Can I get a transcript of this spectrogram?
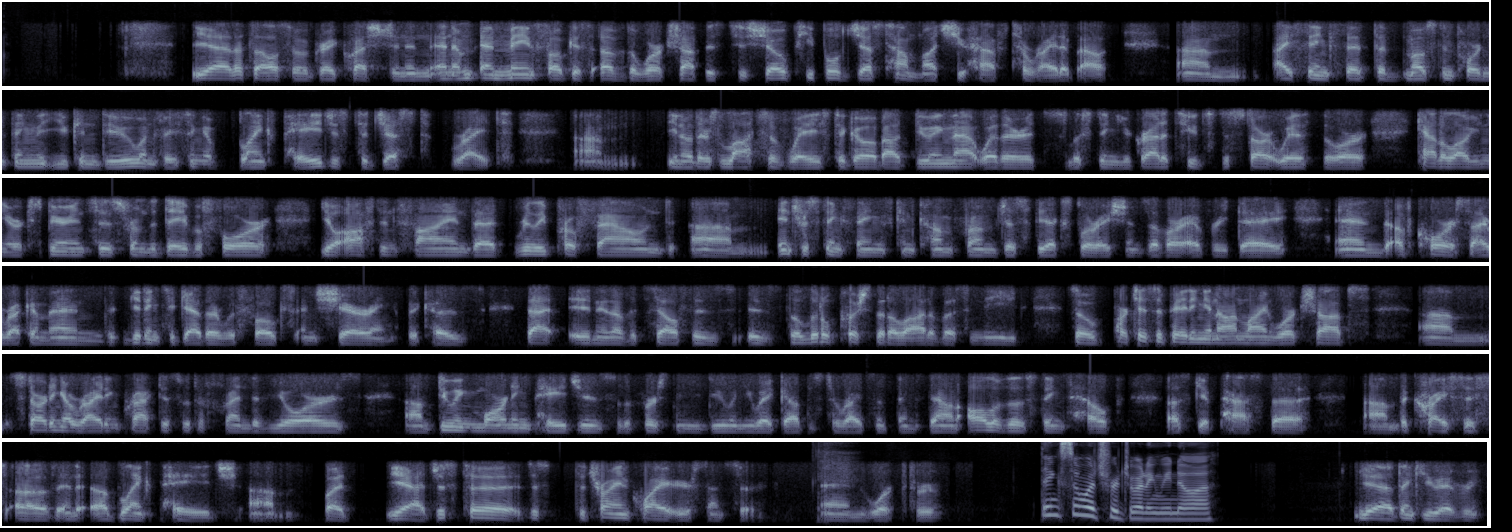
Yeah, that's also a great question. And, and a, and main focus of the workshop is to show people just how much you have to write about. Um, I think that the most important thing that you can do when facing a blank page is to just write. Um, you know, there's lots of ways to go about doing that, whether it's listing your gratitudes to start with or cataloging your experiences from the day before. You'll often find that really profound, um, interesting things can come from just the explorations of our everyday. And of course, I recommend getting together with folks and sharing because that in and of itself is is the little push that a lot of us need. So participating in online workshops, um, starting a writing practice with a friend of yours, um, doing morning pages. So the first thing you do when you wake up is to write some things down. All of those things help us get past the um, the crisis of an, a blank page. Um, but yeah, just to just to try and quiet your censor and work through. Thanks so much for joining me, Noah. Yeah, thank you, Avery.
